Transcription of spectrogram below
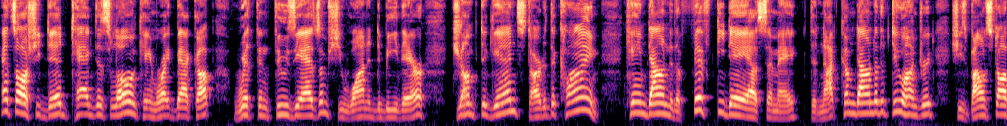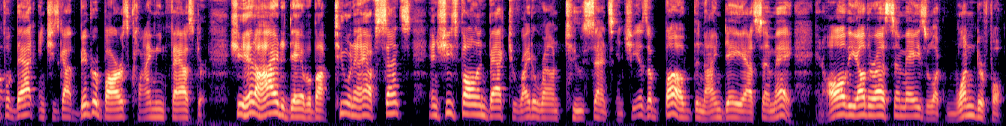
That's all she did. Tagged this low and came right back up with enthusiasm. She wanted to be there jumped again, started to climb. Came down to the 50 day SMA, did not come down to the 200. She's bounced off of that and she's got bigger bars climbing faster. She hit a high today of about two and a half cents and she's fallen back to right around two cents and she is above the nine day SMA. And all the other SMAs look wonderful.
